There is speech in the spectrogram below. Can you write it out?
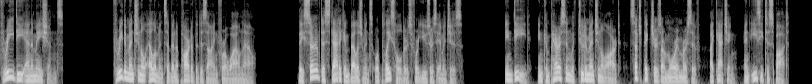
3D animations. Three dimensional elements have been a part of the design for a while now. They served as static embellishments or placeholders for users' images. Indeed, in comparison with two dimensional art, such pictures are more immersive, eye catching, and easy to spot.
